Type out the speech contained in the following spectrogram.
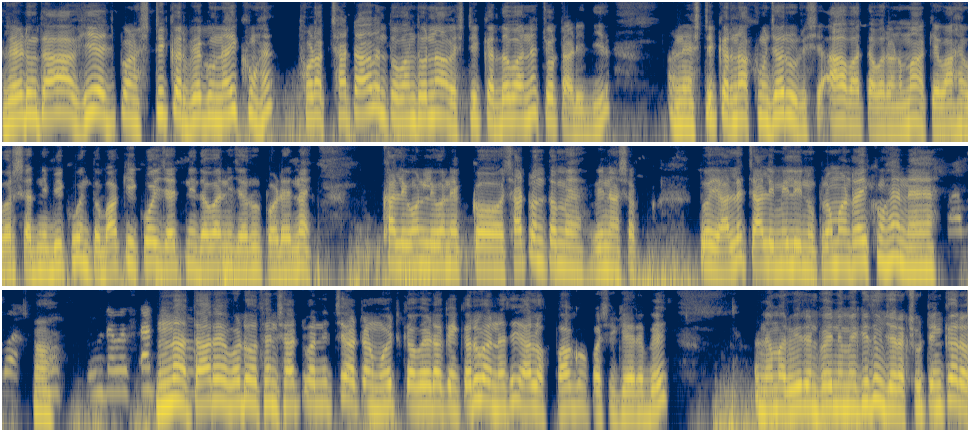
રેડું તો આવીએ જ પણ સ્ટીકર ભેગું નાખ્યું હે. થોડાક છાંટા આવે ને તો વાંધો ના આવે સ્ટીકર દવાને ચોંટાડી દઈએ. અને સ્ટીકર નાખવું જરૂરી છે આ વાતાવરણમાં કે વાહે વરસાદની બીક હોય ને તો બાકી કોઈ જાતની દવાની જરૂર પડે નહીં. ખાલી ઓનલી વન એક છાંટો ને તમે વિનાશક. તો એ હાલે ચાલી મિલીનું પ્રમાણ રાખ્યું હે ને. હા. ના તારે વડો થઈને સાટવાની છે અટણ મોટકા વેડા કંઈ કરવા નથી. હાલો ભાગો પછી ઘેરે બે અને અમારા વિરેનભાઈને મેં કીધું જરાક શૂટિંગ કરો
